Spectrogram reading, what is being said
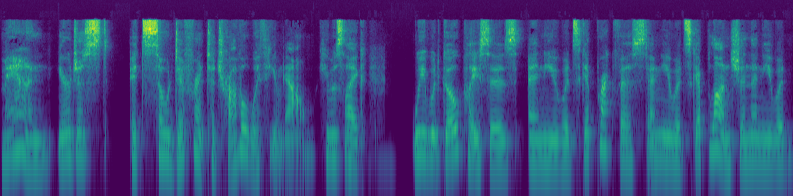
man you're just it's so different to travel with you now he was like we would go places and you would skip breakfast and you would skip lunch and then you would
